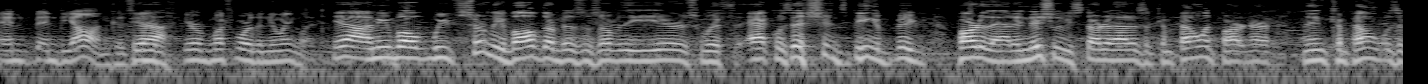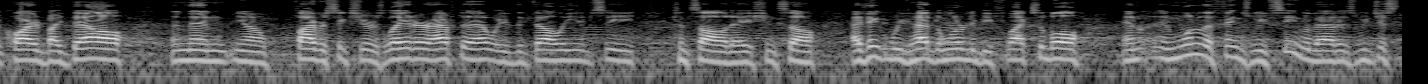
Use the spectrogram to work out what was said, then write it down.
and, and beyond? Because you're, yeah. you're much more than New England. Yeah, I mean, well, we've certainly evolved our business over the years with acquisitions being a big part of that. Initially, we started out as a Compellent partner, and then Compellent was acquired by Dell, and then, you know, five or six years later after that, we have the Dell EMC consolidation. So I think we've had to learn to be flexible. And, and one of the things we've seen with that is we just,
